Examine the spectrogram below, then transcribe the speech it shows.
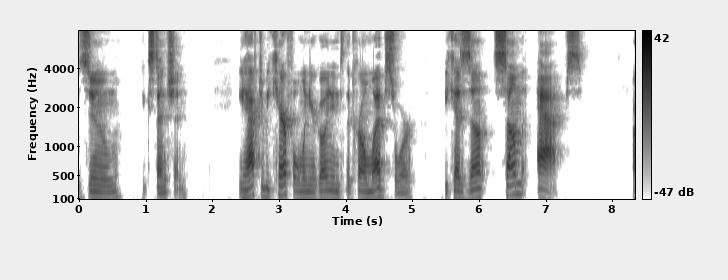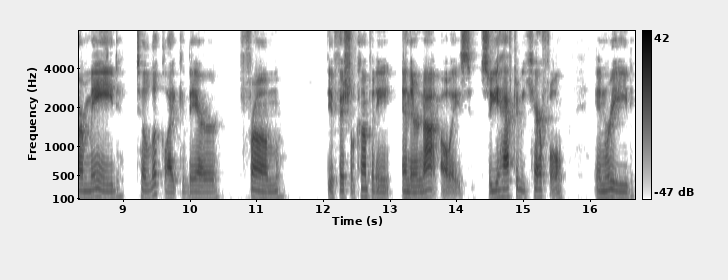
Zoom extension. You have to be careful when you're going into the Chrome Web Store because some apps are made to look like they're from the official company and they're not always. So you have to be careful and read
